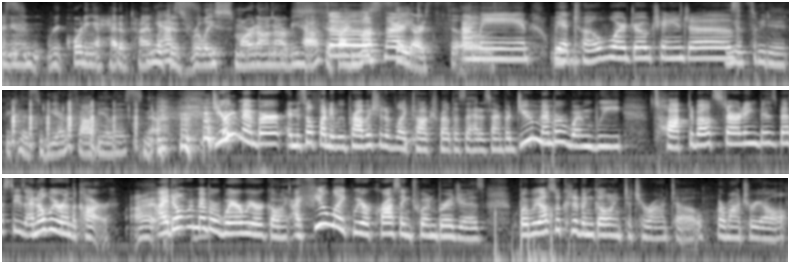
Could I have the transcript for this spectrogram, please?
afternoon recording ahead of time, which is really smart on our behalf, So if I must smart. say ourselves. I mean, we had 12 wardrobe changes. yes, we did because we are fabulous. No. do you remember and it's so funny we probably should have like talked about this ahead of time but do you remember when we talked about starting biz besties i know we were in the car I, i don't remember where we were going i feel like we were crossing twin bridges but we also could have been going to toronto or montreal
